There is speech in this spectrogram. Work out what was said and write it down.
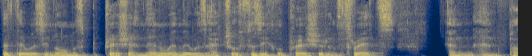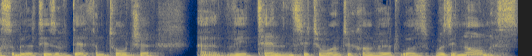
that there was enormous pressure. And then, when there was actual physical pressure and threats, and, and possibilities of death and torture, uh, the tendency to want to convert was, was enormous.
